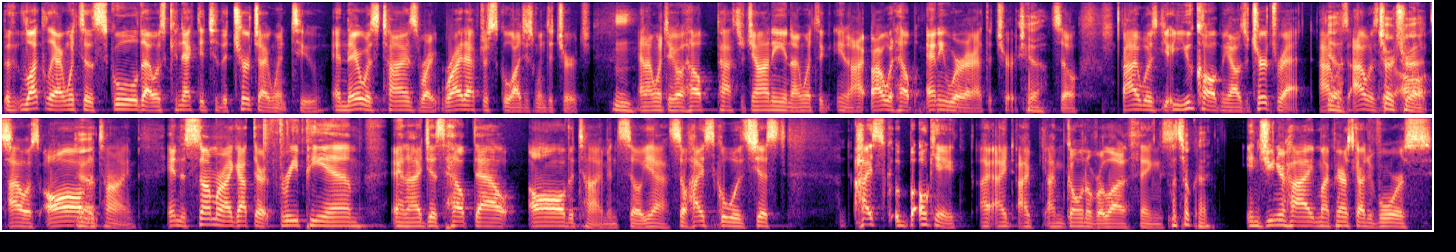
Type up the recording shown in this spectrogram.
Luckily, I went to a school that was connected to the church I went to, and there was times right right after school, I just went to church, Hmm. and I went to go help Pastor Johnny, and I went to you know I, I would help anywhere at the church. Yeah. So I was. you- called me. I was a church rat. I Yeah. was. I was Church all- rats. I was all Yeah. the time. In the summer, I got there at 3 p.m. and I just helped out all the time. And so yeah, so high school was just high school. Okay, I, I, I I'm going over a lot of things That's okay. In junior high, my parents got divorced.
